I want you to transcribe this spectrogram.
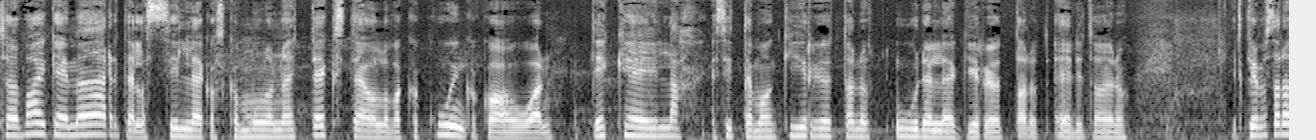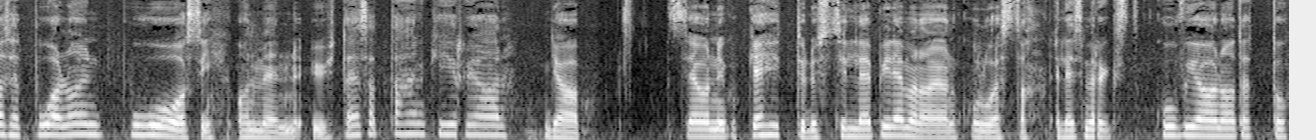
se on vaikea määritellä silleen, koska mulla on näitä tekstejä ollut vaikka kuinka kauan tekeillä. Ja sitten mä oon kirjoittanut, uudelleen kirjoittanut, editoinut. Et kyllä mä sanoisin, että puol, noin vuosi on mennyt yhteensä tähän kirjaan. Ja se on niinku kehittynyt silleen pidemmän ajan kuluessa. Eli esimerkiksi kuvia on otettu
